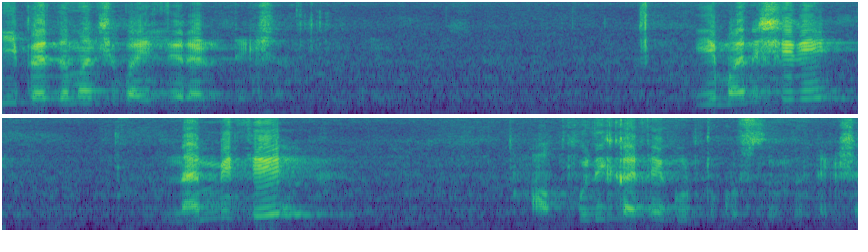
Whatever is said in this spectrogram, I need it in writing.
ఈ పెద్ద మనిషి బయలుదేరాడు అధ్యక్ష. ఈ మనిషిని నమ్మితే ఆ పులి కథే గుర్తుకొస్తుంది అధ్యక్ష.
